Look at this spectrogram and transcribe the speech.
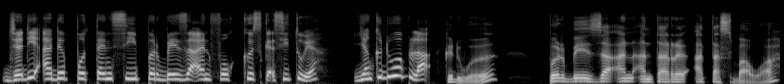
Jadi ada potensi perbezaan fokus kat situ ya? Yang kedua pula? Kedua, perbezaan antara atas bawah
